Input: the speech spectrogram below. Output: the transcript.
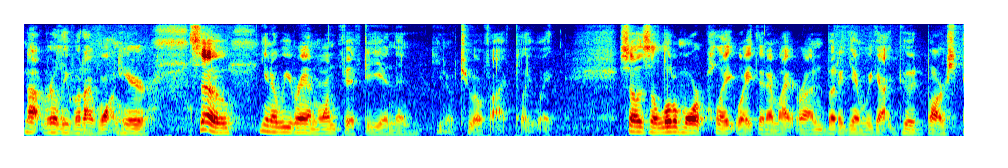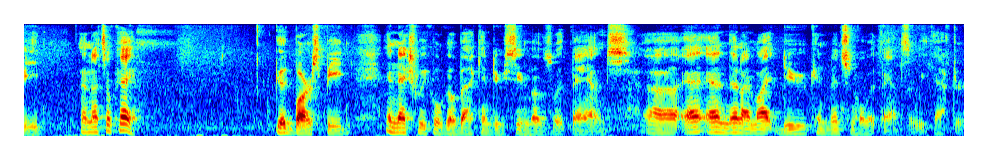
not really what I want here. So, you know, we ran 150 and then, you know, 205 plate weight. So it's a little more plate weight than I might run, but again, we got good bar speed, and that's okay. Good bar speed. And next week we'll go back and do sumos with bands. Uh, and, and, then I might do conventional with bands the week after.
